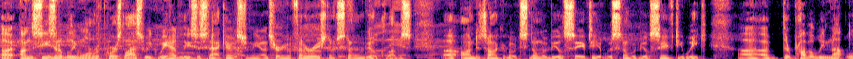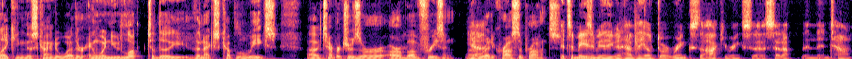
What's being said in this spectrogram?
Uh, unseasonably warm. Of course, last week we had Lisa Stackhouse from the Ontario Federation of Snowmobile Clubs uh, on to talk about snowmobile safety. It was Snowmobile Safety Week. Uh, they're probably not liking this kind of weather. And when you look to the, the next couple of weeks, uh, temperatures are, are above freezing uh, Yeah. right across the province. It's amazing they even have the outdoor rinks, the hockey rinks, uh, set up in, in town.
